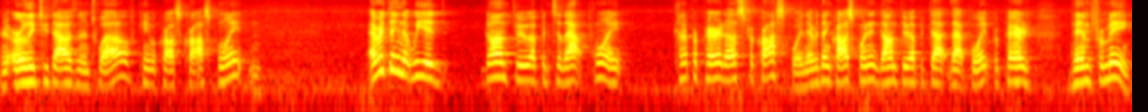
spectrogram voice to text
In early 2012, came across Crosspoint and Everything that we had gone through up until that point kind of prepared us for Crosspoint. Everything Crosspoint had gone through up at that, that point prepared them for me,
